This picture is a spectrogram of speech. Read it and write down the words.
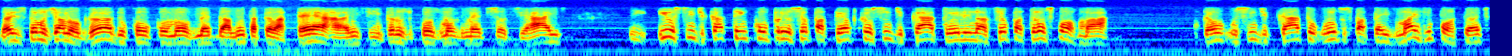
nós estamos dialogando com, com o movimento da luta pela terra, enfim, pelos, com os movimentos sociais, e, o sindicato tem que cumprir o seu papel, porque o sindicato ele nasceu para transformar. Então, o sindicato, um dos papéis mais importantes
